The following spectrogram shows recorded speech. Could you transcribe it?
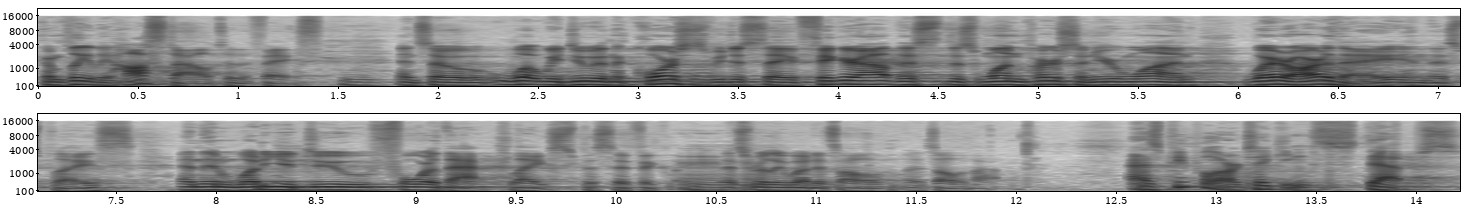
completely hostile to the faith. Mm. And so, what we do in the course is we just say, figure out this, this one person, you're one, where are they in this place? And then what do you do for that place specifically? Mm. That's really what it's all, it's all about. As people are taking steps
